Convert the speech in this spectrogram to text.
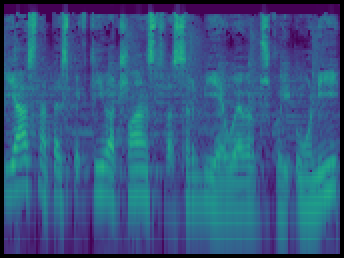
Jasna perspektiva članstva Srbije u Evropskoj uniji,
